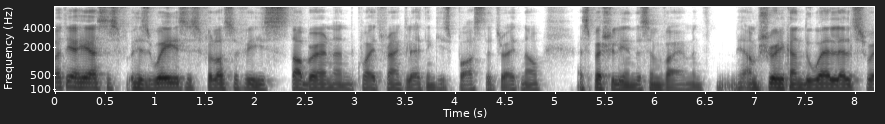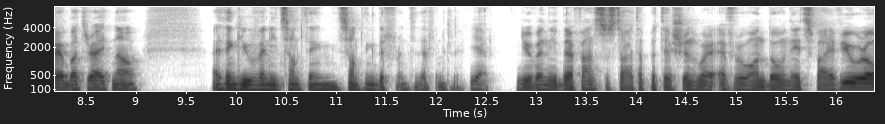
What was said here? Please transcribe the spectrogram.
but yeah, he has his, his ways, his philosophy. He's stubborn, and quite frankly, I think he's past it right now, especially in this environment. I'm sure he can do well elsewhere, but right now, I think Juve needs something something different. Definitely. Yeah, Juve need their fans to start a petition where everyone donates 5 euro,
